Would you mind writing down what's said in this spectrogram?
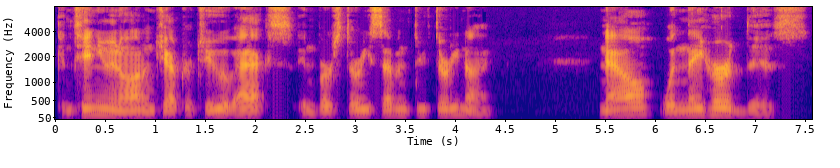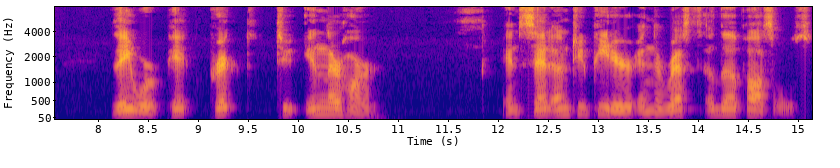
Continuing on in chapter 2 of Acts, in verse 37 through 39. Now, when they heard this, they were pricked to, in their heart, and said unto Peter and the rest of the apostles,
